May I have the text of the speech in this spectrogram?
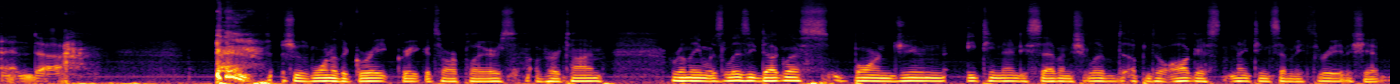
And uh, she was one of the great, great guitar players of her time. Her real name was Lizzie Douglas, born June 1897. She lived up until August 1973. She had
